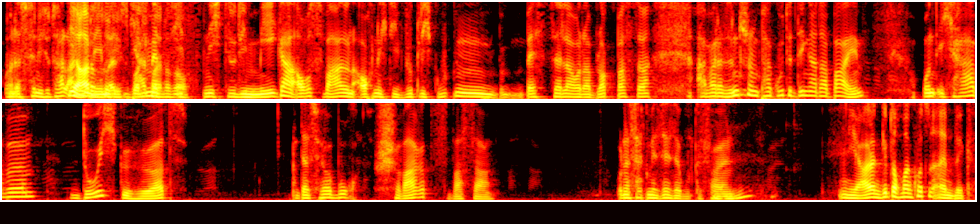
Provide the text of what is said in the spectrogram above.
Und das finde ich total Ja, angenehm. Also, die haben jetzt, jetzt nicht so die Mega-Auswahl und auch nicht die wirklich guten Bestseller oder Blockbuster, aber da sind schon ein paar gute Dinger dabei. Und ich habe durchgehört das Hörbuch Schwarzwasser. Und das hat mir sehr, sehr gut gefallen. Ja, dann gib doch mal einen kurzen Einblick.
